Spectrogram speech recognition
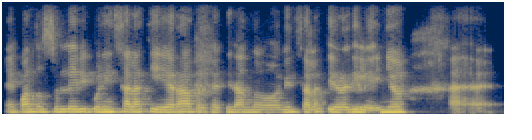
E quando sollevi quell'insalatiera, perché ti danno l'insalatiera di legno, eh,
